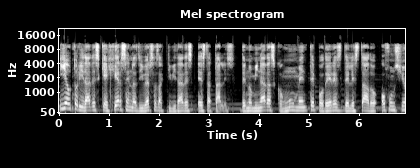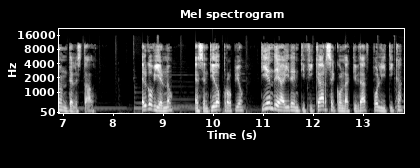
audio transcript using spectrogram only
y autoridades que ejercen las diversas actividades estatales, denominadas comúnmente poderes del Estado o función del Estado. El gobierno, en sentido propio, tiende a identificarse con la actividad política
